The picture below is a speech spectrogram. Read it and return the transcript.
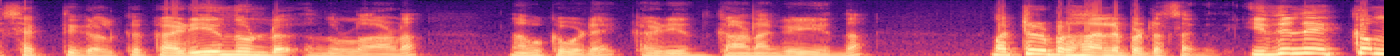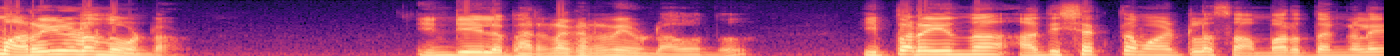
ശക്തികൾക്ക് കഴിയുന്നുണ്ട് എന്നുള്ളതാണ് നമുക്കിവിടെ കഴിയ കാണാൻ കഴിയുന്ന മറ്റൊരു പ്രധാനപ്പെട്ട സംഗതി. ഇതിനെയൊക്കെ മറികടന്നുകൊണ്ടാണ് ഇന്ത്യയിലെ ഭരണഘടന ഉണ്ടാകുന്നത് ഈ പറയുന്ന അതിശക്തമായിട്ടുള്ള സമ്മർദ്ദങ്ങളെ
